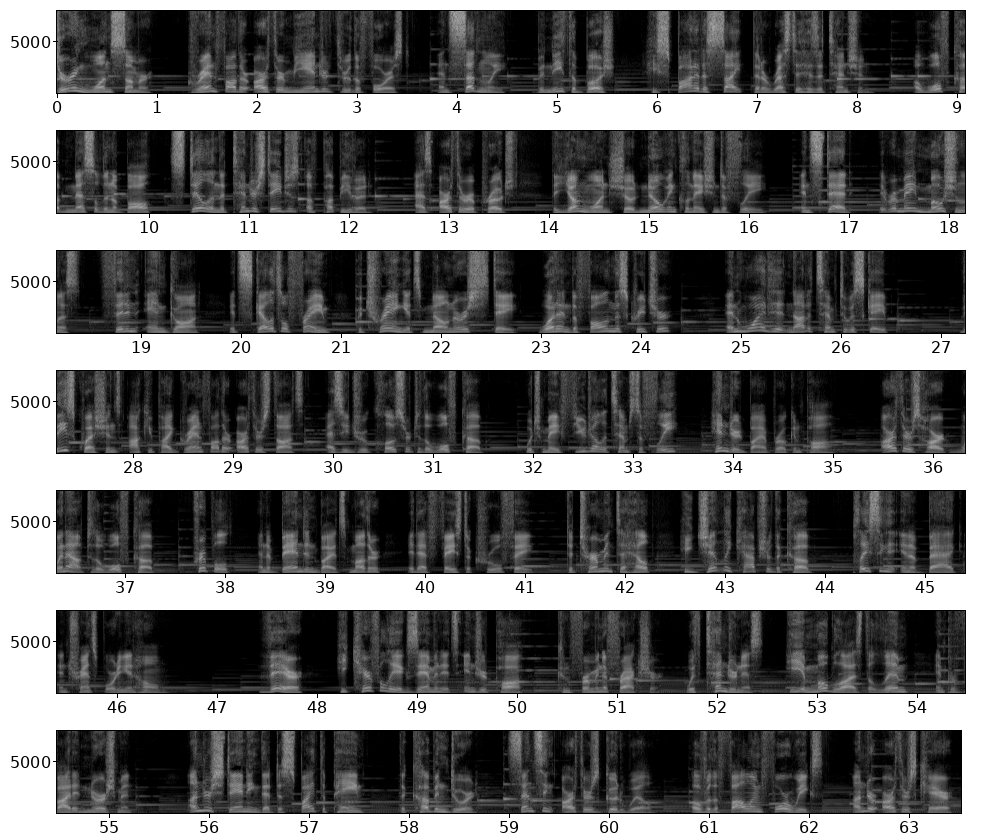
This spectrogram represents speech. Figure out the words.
During one summer, Grandfather Arthur meandered through the forest, and suddenly, beneath a bush, he spotted a sight that arrested his attention. A wolf cub nestled in a ball, still in the tender stages of puppyhood. As Arthur approached, the young one showed no inclination to flee. Instead, it remained motionless, thin and gaunt, its skeletal frame betraying its malnourished state. What had befallen this creature? And why did it not attempt to escape? These questions occupied Grandfather Arthur's thoughts as he drew closer to the wolf cub, which made futile attempts to flee, hindered by a broken paw. Arthur's heart went out to the wolf cub. Crippled and abandoned by its mother, it had faced a cruel fate. Determined to help, he gently captured the cub, placing it in a bag and transporting it home. There, he carefully examined its injured paw, confirming a fracture. With tenderness, he immobilized the limb and provided nourishment, understanding that despite the pain, the cub endured, sensing Arthur's goodwill. Over the following four weeks, under Arthur's care,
